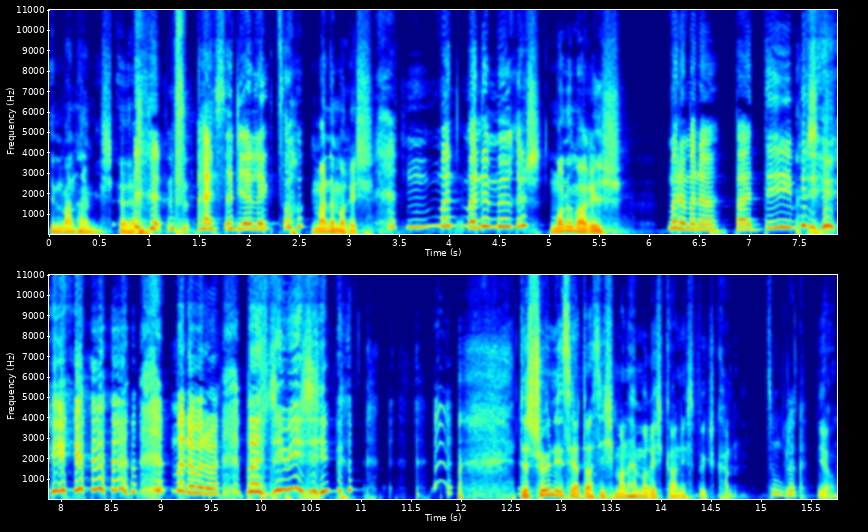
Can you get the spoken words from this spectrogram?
In Mannheimisch. Äh, heißt der Dialekt so? Mannheimerisch. Man, Mannemörisch? Monomerisch. Manne, Manne, Badi, Bidi. Manne, Manne, Badi, Bidi. Das Schöne ist ja, dass ich Mannheimerisch gar nicht wirklich kann. Zum Glück. Ja, da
